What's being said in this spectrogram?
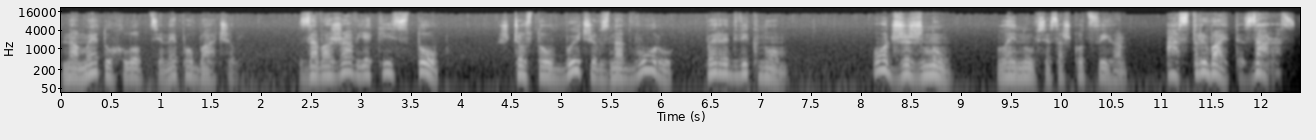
намету хлопці не побачили. Заважав якийсь стовп, що стовбичив з надвору перед вікном. Отже ж ну, лайнувся Сашко циган. А стривайте зараз.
